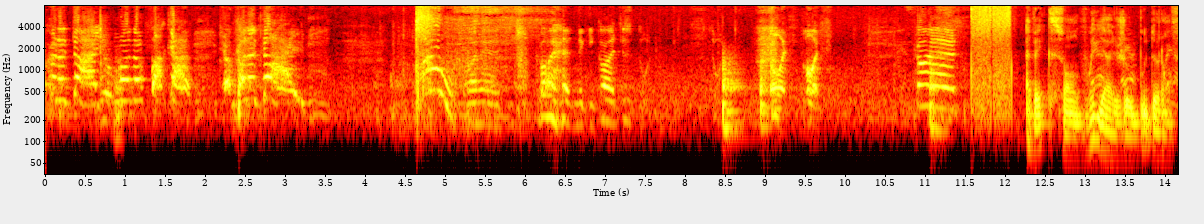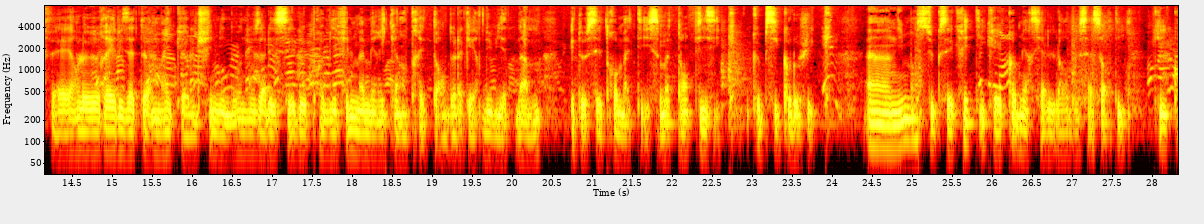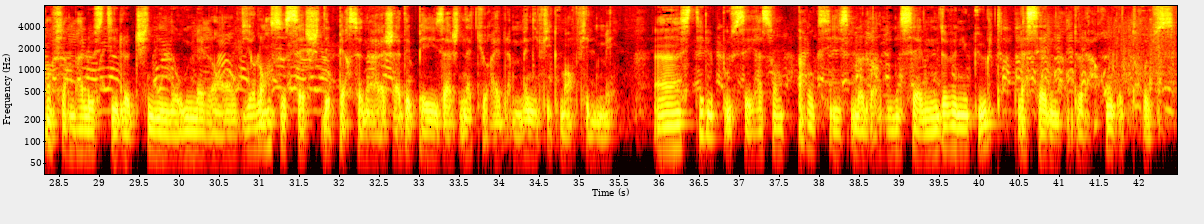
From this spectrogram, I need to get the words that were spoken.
You're gonna die, you motherfucker! You're gonna die! Ow! Go ahead. Go ahead, Nicky. Go ahead. Just do it. Do it. Do it. Do it. Go ahead. Avec son voyage au bout de l'enfer, le réalisateur Michael Cimino nous a laissé le premier film américain traitant de la guerre du Vietnam et de ses traumatismes tant physiques que psychologiques. Un immense succès critique et commercial lors de sa sortie qui confirma le style Cimino mêlant violence sèche des personnages à des paysages naturels magnifiquement filmés. Un style poussé à son paroxysme lors d'une scène devenue culte, la scène de la roulette russe.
